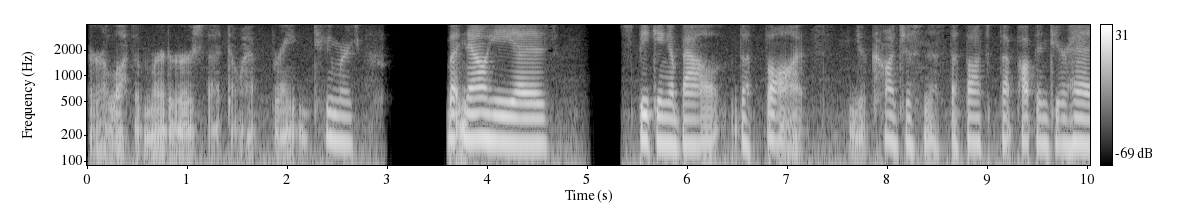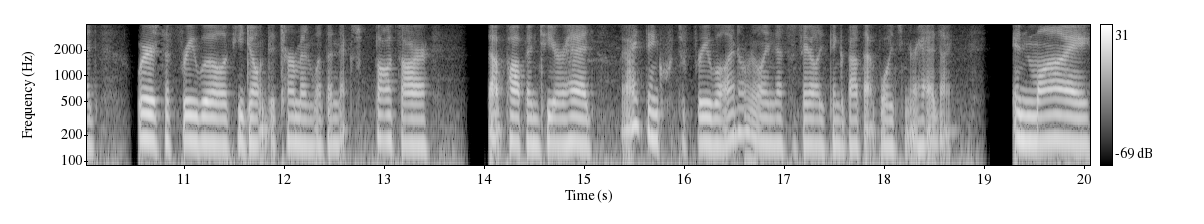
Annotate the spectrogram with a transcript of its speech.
there are lots of murderers that don't have brain tumors. But now he is speaking about the thoughts, your consciousness, the thoughts that pop into your head. Whereas the free will, if you don't determine what the next thoughts are that pop into your head. But I think with the free will, I don't really necessarily think about that voice in your head. I, in my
